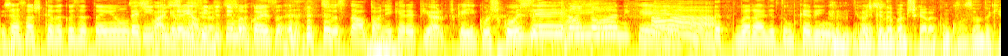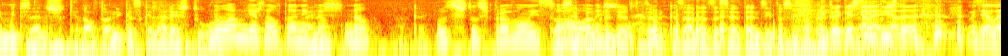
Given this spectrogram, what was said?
já sabes que cada coisa tem um sítio, cada sítio tem uma coisa. Se fosse daltónica era pior, porque aí com as cores... Mas é, é daltónica, é. Ah. Baralha-te um bocadinho. Eu acho que ainda vamos chegar à conclusão daqui a muitos anos que a daltónica se calhar és tu. Não há mulheres daltónicas, Ai, não. não. Okay. Os estudos provam isso. Estou sempre homens. a aprender. Estás a ver casada há 17 anos e estou sempre a aprender. E tu é que és cientista. Ela, ela, mas, ela,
